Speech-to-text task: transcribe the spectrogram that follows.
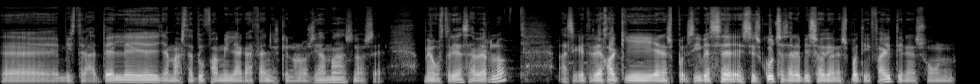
eh, viste la tele, llamaste a tu familia que hace años que no los llamas? No sé. Me gustaría saberlo. Así que te dejo aquí, en, si, ves, eh, si escuchas el episodio en Spotify, tienes un,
